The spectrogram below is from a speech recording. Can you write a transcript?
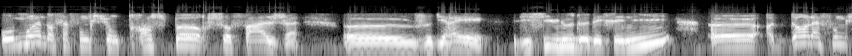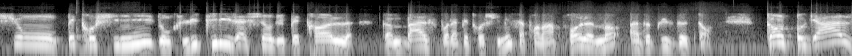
au moins dans sa fonction transport, chauffage, euh, je dirais d'ici une ou deux décennies. Euh, dans la fonction pétrochimie, donc l'utilisation du pétrole comme base pour la pétrochimie, ça prendra probablement un peu plus de temps. Quant au gaz,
